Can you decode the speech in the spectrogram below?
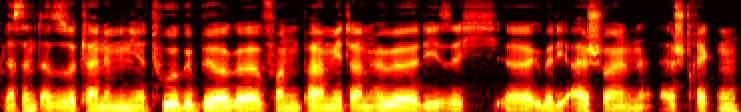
Das sind also so kleine Miniaturgebirge von ein paar Metern Höhe, die sich äh, über die Eisschollen erstrecken.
